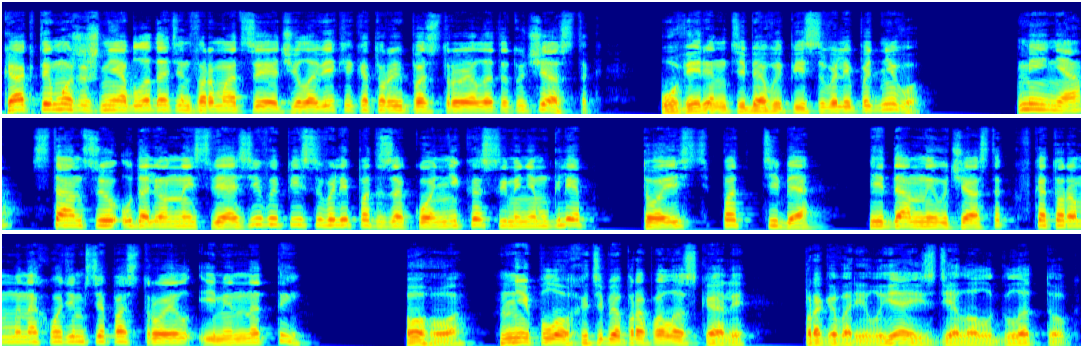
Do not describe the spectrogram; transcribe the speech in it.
Как ты можешь не обладать информацией о человеке, который построил этот участок? Уверен, тебя выписывали под него». Меня, станцию удаленной связи, выписывали под законника с именем Глеб, то есть под тебя. И данный участок, в котором мы находимся, построил именно ты». «Ого, неплохо тебя прополоскали», — проговорил я и сделал глоток.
